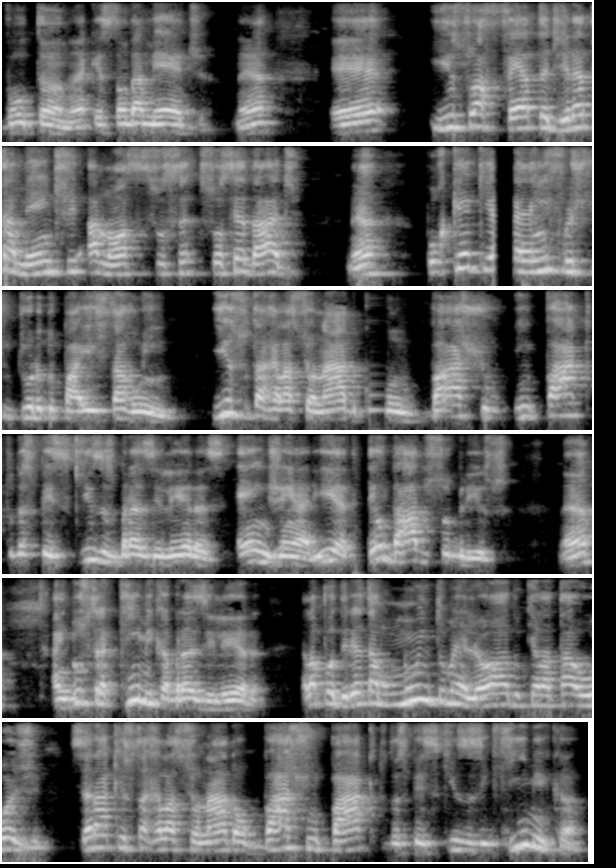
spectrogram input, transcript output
voltando, é a questão da média, né? É, isso afeta diretamente a nossa sociedade, né? Por que, que a infraestrutura do país está ruim? Isso está relacionado com o baixo impacto das pesquisas brasileiras em engenharia. Tenho dados sobre isso. Né? A indústria química brasileira ela poderia estar muito melhor do que ela está hoje. Será que isso está relacionado ao baixo impacto das pesquisas em química?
